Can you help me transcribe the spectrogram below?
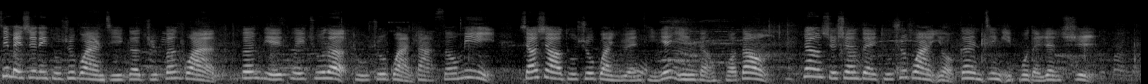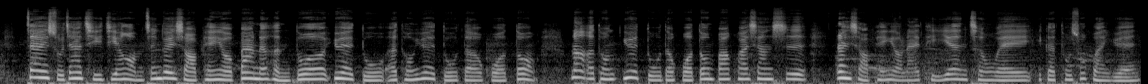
新北市立图书馆及各区分馆分别推出了图书馆大搜密、小小图书馆员体验营等活动，让学生对图书馆有更进一步的认识。在暑假期间，我们针对小朋友办了很多阅读、儿童阅读的活动。那儿童阅读的活动包括像是让小朋友来体验成为一个图书馆员。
